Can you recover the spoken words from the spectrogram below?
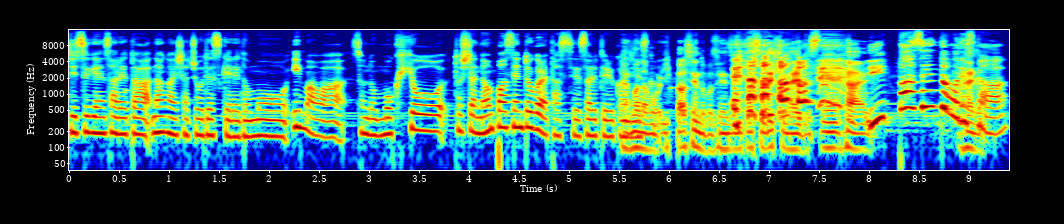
実現された永井社長ですけれども今はその目標としては何パーセントぐらい達成されている感じですか？まだもう1%も全然達成できてないですね、はい、1%もですか、は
